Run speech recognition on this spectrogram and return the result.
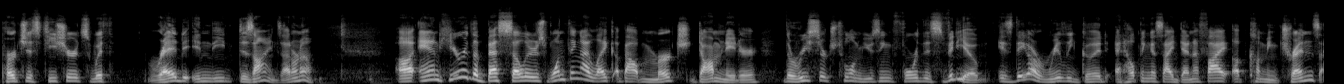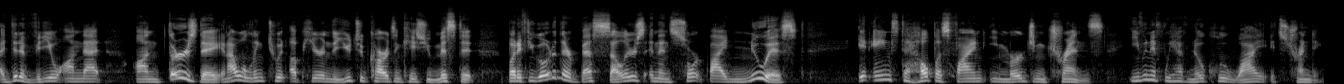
purchase t shirts with red in the designs. I don't know. Uh, and here are the best sellers. One thing I like about Merch Dominator, the research tool I'm using for this video, is they are really good at helping us identify upcoming trends. I did a video on that on Thursday, and I will link to it up here in the YouTube cards in case you missed it. But if you go to their best sellers and then sort by newest, it aims to help us find emerging trends, even if we have no clue why it's trending.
